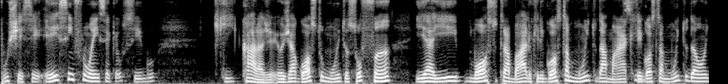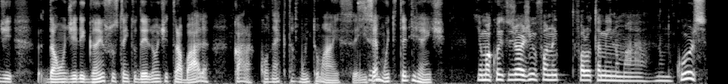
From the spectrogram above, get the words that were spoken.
puxa, esse, esse influencer que eu sigo, que, cara, eu já gosto muito, eu sou fã. E aí mostra o trabalho, que ele gosta muito da marca, que Sim. ele gosta muito da onde, da onde ele ganha o sustento dele, onde ele trabalha. Cara, conecta muito mais. Isso Sim. é muito inteligente. E uma coisa que o Jorginho falou, falou também numa, num curso,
